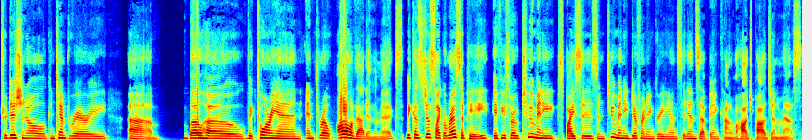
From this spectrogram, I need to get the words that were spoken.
traditional, contemporary, um, boho, Victorian, and throw all of that in the mix because just like a recipe, if you throw too many spices and too many different ingredients, it ends up being kind of a hodgepodge and a mess.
